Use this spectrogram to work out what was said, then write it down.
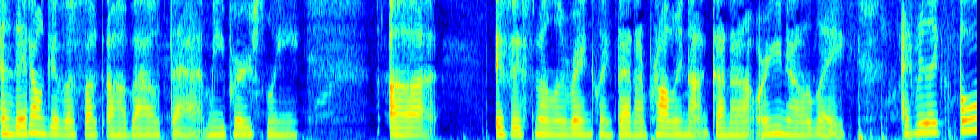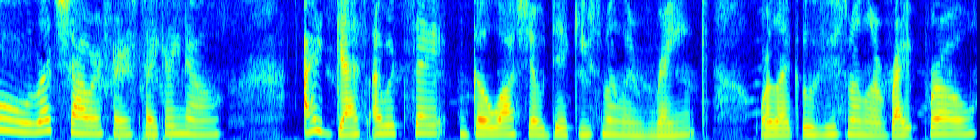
and they don't give a fuck about that. Me personally, uh, if it's smelling rank like that, I'm probably not gonna, or you know, like, I'd be like, oh, let's shower first, like, you know. I guess I would say, go wash your dick, you smelling rank, or like, ooh, you smelling right, bro.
